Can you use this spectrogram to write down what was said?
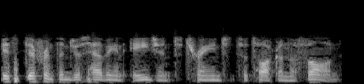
it's different than just having an agent trained to talk on the phone.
